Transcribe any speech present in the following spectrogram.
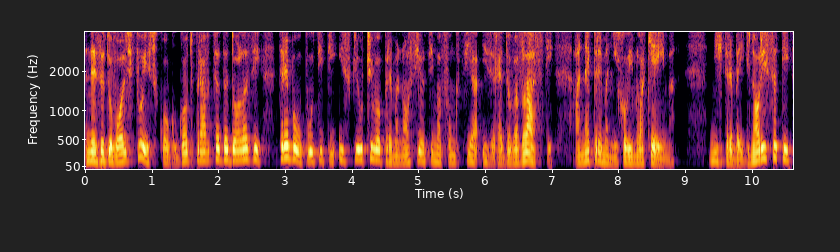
Nezadovoljstvo iz kog god pravca da dolazi treba uputiti isključivo prema nosiocima funkcija iz redova vlasti, a ne prema njihovim lakejima. Njih treba ignorisati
